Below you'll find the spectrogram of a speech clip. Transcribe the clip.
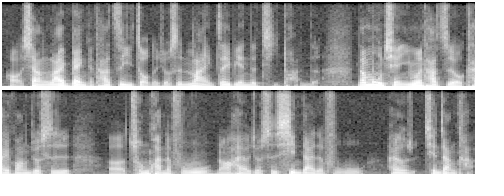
好像 Line Bank 它自己走的就是 Line 这边的集团的。那目前因为它只有开放就是呃存款的服务，然后还有就是信贷的服务，还有签账卡，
